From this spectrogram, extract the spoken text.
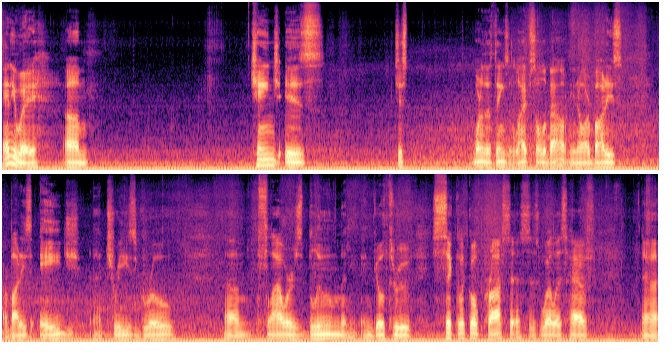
Anyway, um, change is just one of the things that life's all about. You know, our bodies, our bodies age, uh, trees grow, um, flowers bloom and, and, go through cyclical process as well as have uh,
